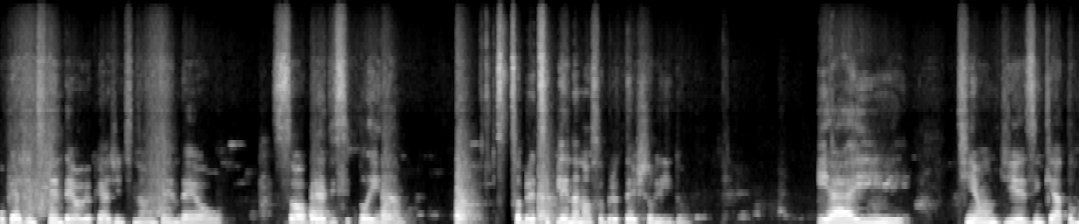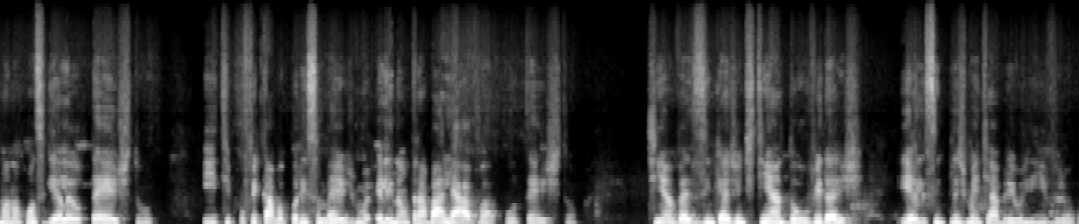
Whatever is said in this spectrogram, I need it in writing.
o que a gente entendeu e o que a gente não entendeu sobre a disciplina. Sobre a disciplina, não, sobre o texto lido. E aí, tinham dias em que a turma não conseguia ler o texto e, tipo, ficava por isso mesmo. Ele não trabalhava o texto. Tinha vezes em que a gente tinha dúvidas e ele simplesmente abria o livro,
